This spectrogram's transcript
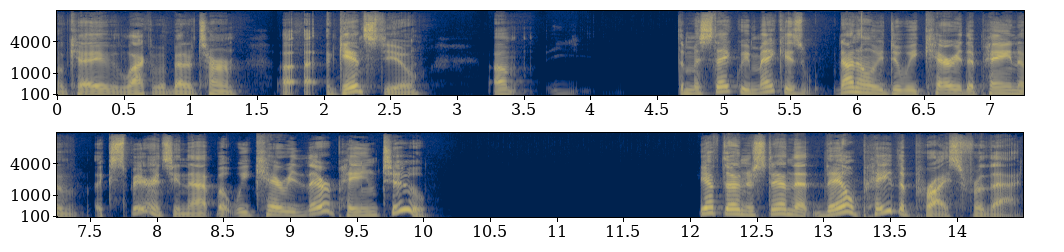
okay, lack of a better term, uh, against you, um, the mistake we make is not only do we carry the pain of experiencing that, but we carry their pain too. You have to understand that they'll pay the price for that.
